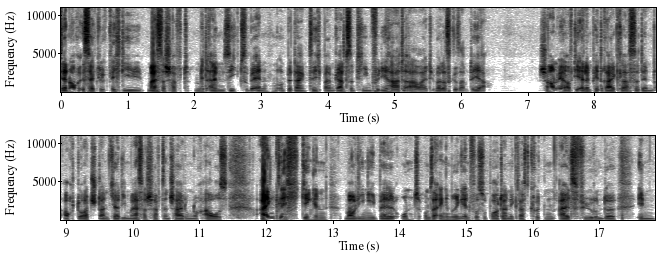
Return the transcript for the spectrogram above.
Dennoch ist er glücklich, die Meisterschaft mit einem Sieg zu beenden und bedankt sich beim ganzen Team für die harte Arbeit über das gesamte Jahr. Schauen wir auf die LMP3-Klasse, denn auch dort stand ja die Meisterschaftsentscheidung noch aus. Eigentlich gingen Maulini, Bell und unser Engenring-Infosupporter Niklas Krütten als Führende in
